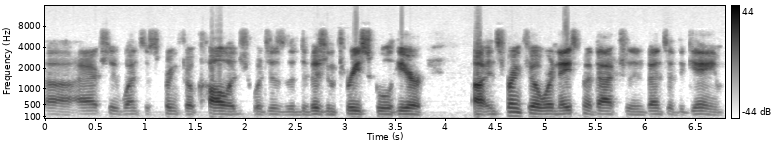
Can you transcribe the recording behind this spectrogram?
uh, I actually went to Springfield College, which is the Division three school here uh, in Springfield, where Naismith actually invented the game,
